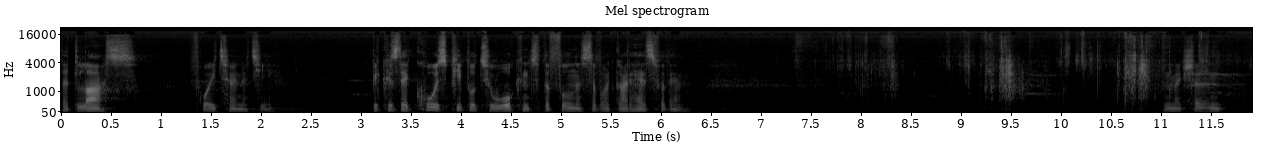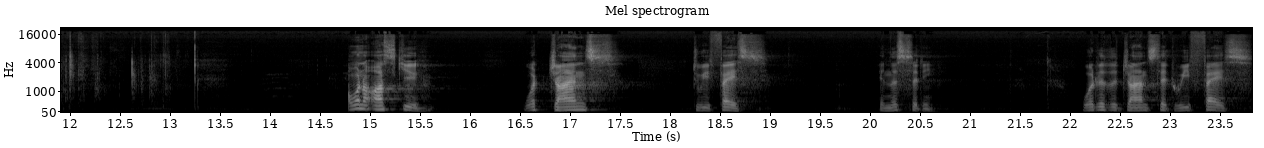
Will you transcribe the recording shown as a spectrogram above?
that lasts for eternity because they cause people to walk into the fullness of what God has for them. I want to make sure I. I want to ask you what giants do we face in this city? What are the giants that we face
